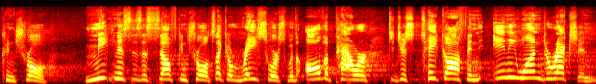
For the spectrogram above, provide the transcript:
control. Meekness is a self control. It's like a racehorse with all the power to just take off in any one direction,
